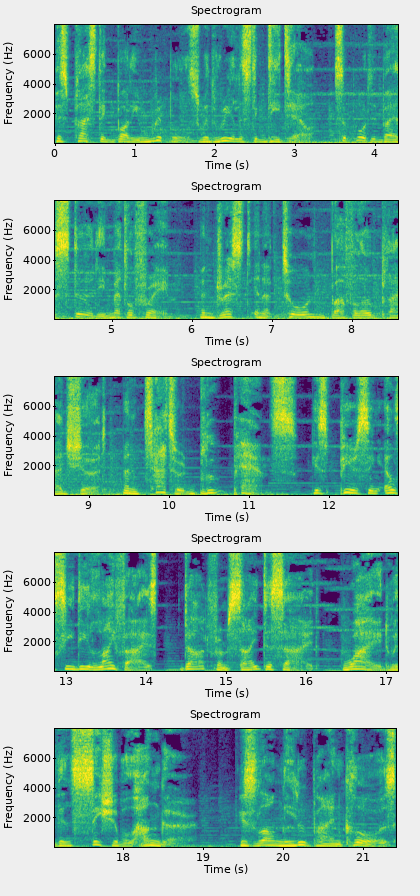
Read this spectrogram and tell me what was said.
His plastic body ripples with realistic detail, supported by a sturdy metal frame, and dressed in a torn buffalo plaid shirt and tattered blue pants. His piercing LCD LifeEyes dart from side to side, wide with insatiable hunger. His long lupine claws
